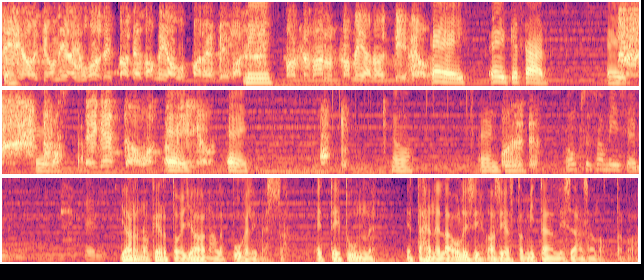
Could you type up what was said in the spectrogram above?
siihen olisi Joni ja Juho sitten ja Sami ollut parempi vasta. Niin. Onko se saanut Samia noita kiinni ollut? Ei, ei ketään. Ei, ei vastaa. Ei kestää ole vasta Ei, mihinkään. ei. Joo, en tiedä. Onko se Sami sen, sen Jarno kertoi Jaanalle puhelimessa, ettei tunne, että hänellä olisi asiasta mitään lisää sanottavaa.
